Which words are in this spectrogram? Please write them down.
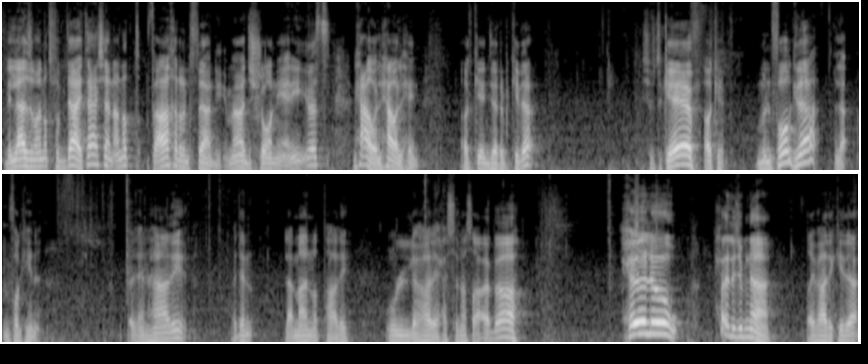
اللي لازم انط في بدايته عشان انط في آخر الثاني. ما أدري شلون يعني بس نحاول نحاول الحين. okay نجرب كذا. شفتوا كيف؟ okay. من فوق ذا؟ لا من فوق هنا. بعدين هذه. بعدين لا ما ننط هذه. ولا هذه أحس إنها صعبة. حلو! حلو جبناها. طيب هذه كذا.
